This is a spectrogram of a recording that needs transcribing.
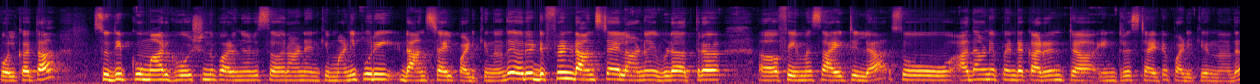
Kolkata Sudeep Kumar Ghosh എന്ന് പറഞ്ഞൊരു സാറാണ് എനിക്ക് മണിപ്പൂരി ഡാൻസ് സ്റ്റൈൽ പഠിക്കുന്നത്. ഒരു ഡിഫറെന്റ് ഡാൻസ് സ്റ്റൈലാണ് ഇവിടെ അത്ര ഫേമസ് ആയിട്ടില്ല. സോ അതാണ് ഇപ്പോൾ എന്റെ കറന്റ് ഇൻട്രസ്റ്റ് ആയിട്ട് പഠിക്കുന്നത്.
